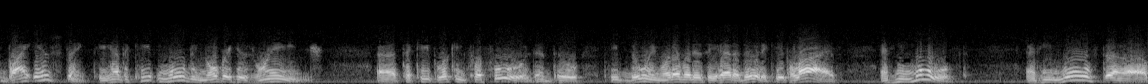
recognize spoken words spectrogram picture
By instinct, he had to keep moving over his range uh, to keep looking for food and to keep doing whatever it is he had to do to keep alive. And he moved. And he moved uh,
